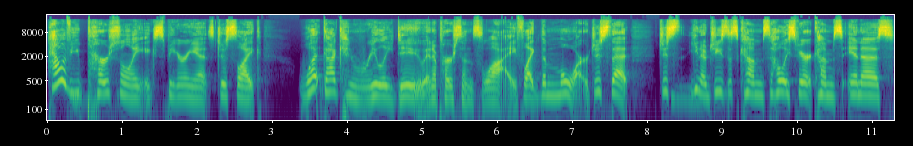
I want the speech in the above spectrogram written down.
how have you mm. personally experienced just like what God can really do in a person's life? Like, the more, just that, just, you mm. know, Jesus comes, Holy Spirit comes in us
